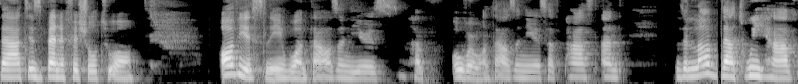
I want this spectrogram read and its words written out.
that is beneficial to all. Obviously, 1,000 years have, over 1,000 years have passed, and the love that we have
